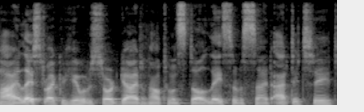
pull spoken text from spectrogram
Hi, Leystryku here with a short guide on how to install Leys server-side anti-cheat.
